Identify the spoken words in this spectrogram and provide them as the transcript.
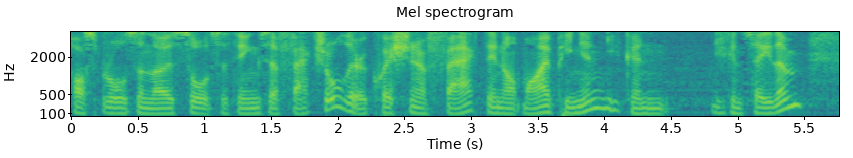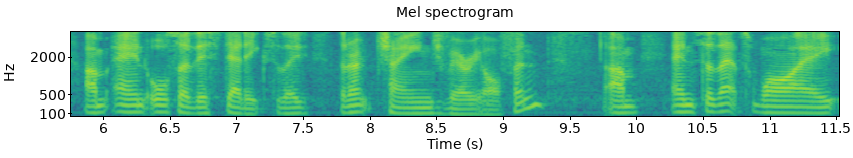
hospitals and those sorts of things, are factual. They're a question of fact. They're not my opinion. You can you can see them, um, and also they're static, so they they don't change very often. Um, and so that's why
